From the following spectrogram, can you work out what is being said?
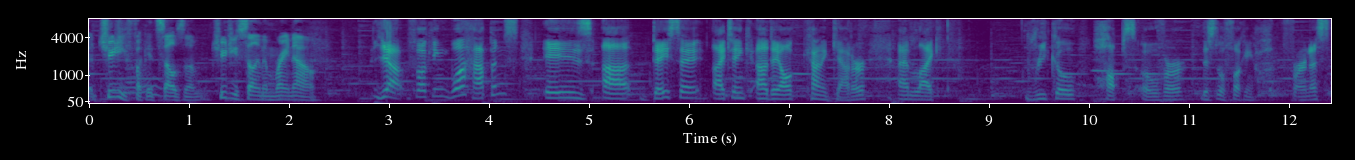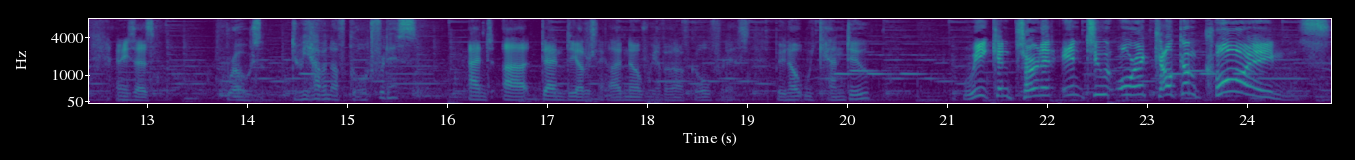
Uh, Chuji fucking sells them. Chuji's selling them right now. Yeah, fucking what happens is uh they say I think uh, they all kind of gather and like Riko hops over this little fucking furnace and he says, "Bros, do we have enough gold for this?" And uh then the others say, "I don't know if we have enough gold for this, but you know what we can do? We can turn it into orichalcum coins."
